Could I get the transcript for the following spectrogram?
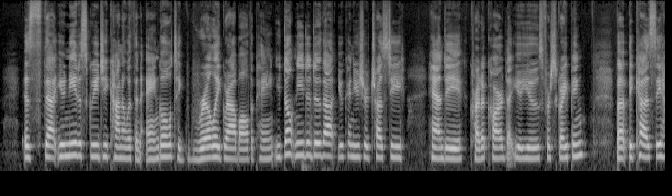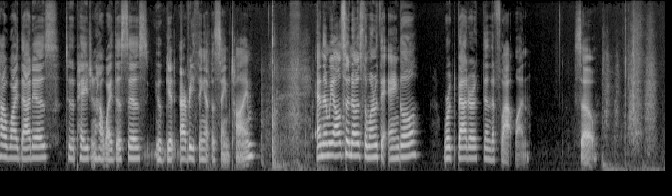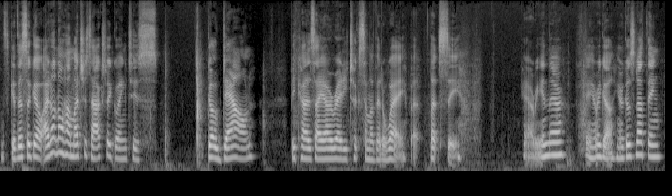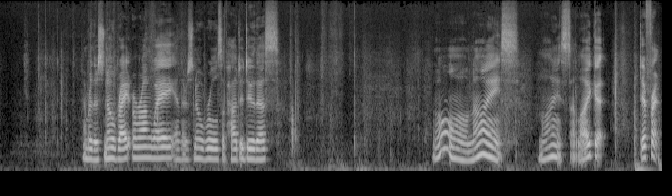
is that you need a squeegee kind of with an angle to really grab all the paint. You don't need to do that. You can use your trusty handy credit card that you use for scraping. But because see how wide that is to the page and how wide this is, you'll get everything at the same time. And then we also noticed the one with the angle worked better than the flat one. So Let's give this a go. I don't know how much it's actually going to go down because I already took some of it away, but let's see. Okay, are we in there? Okay, here we go. Here goes nothing. Remember, there's no right or wrong way, and there's no rules of how to do this. Oh, nice. Nice. I like it. Different.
